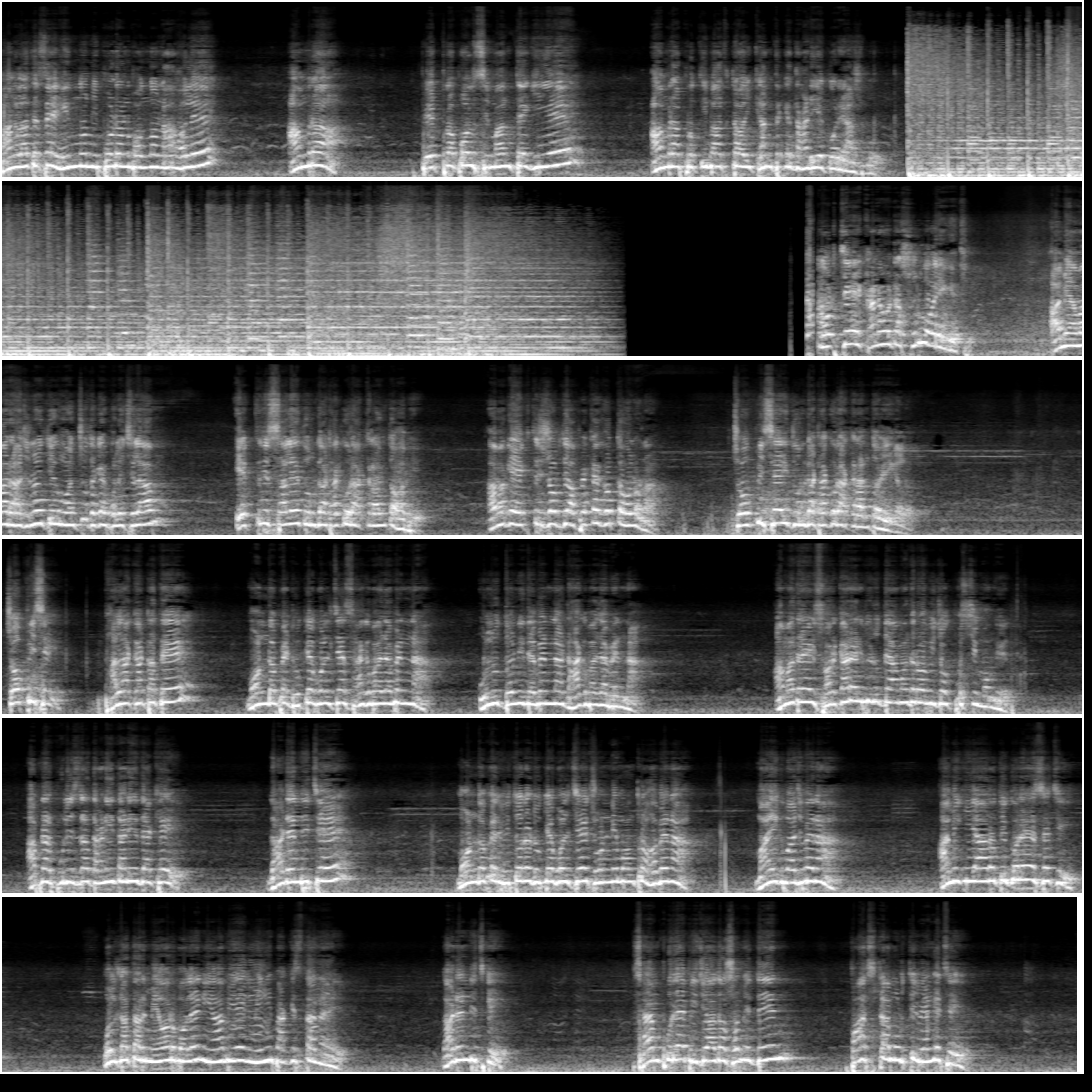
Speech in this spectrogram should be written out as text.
বাংলাদেশে হিন্দু নিপীড়ন বন্ধ না হলে আমরা পেট্রোপল সীমান্তে গিয়ে আমরা প্রতিবাদটা ওইখান থেকে দাঁড়িয়ে করে আসব। ঘটছে এখানে ওটা শুরু হয়ে গেছে। আমি আমার রাজনৈতিক মঞ্চ থেকে বলেছিলাম একত্রিশ সালে দুর্গা ঠাকুর আক্রান্ত হবে। আমাকে একত্রিশ অব্দি অপেক্ষা করতে হলো না। চব্বিশেই দুর্গা ঠাকুর আক্রান্ত হয়ে গেল। চব্বিশে ফালাকাটাতে মণ্ডপে ঢুকে বলছে, শাঁখ বাজাবেন না, উলুধ্বনি দেবেন না, ঢাক বাজাবেন না। আমাদের এই সরকারের বিরুদ্ধে আমাদের অভিযোগ পশ্চিমবঙ্গের। আপনার পুলিশরা দাঁড়িয়ে দাঁড়িয়ে দেখে। গার্ডেন নিচে মণ্ডপের ভিতরে ঢুকে বলছে চণ্ডী মন্ত্র হবে না, মাইক বাজবে না। আমি কি আরতি করে এসেছি। কলকাতার মেয়র বলেন ইয়া বি এক মিনি পাকিস্তান গার্ডেন ডিচকে শ্যামপুরে বিজয়া দশমীর দিন পাঁচটা মূর্তি ভেঙেছে।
